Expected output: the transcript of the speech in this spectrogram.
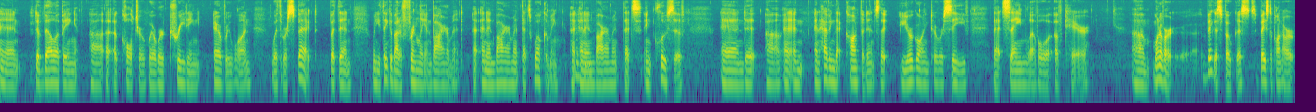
and developing uh, a, a culture where we're treating everyone with respect. But then, when you think about a friendly environment, an environment that's welcoming, mm-hmm. an environment that's inclusive, and, uh, and and having that confidence that you're going to receive that same level of care. Um, one of our uh, biggest focus, based upon our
